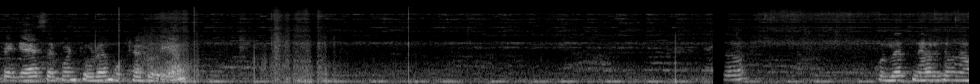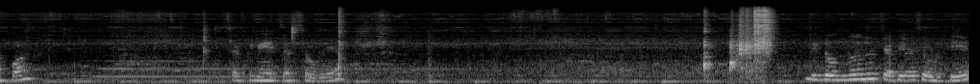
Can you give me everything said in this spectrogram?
आता गॅस आपण थोडा मोठा करूया. तर उलटण्यावर घेऊन आपण चकली याच्यात सोडूया. मी दोन दोनच चकल्या सोडतीये.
